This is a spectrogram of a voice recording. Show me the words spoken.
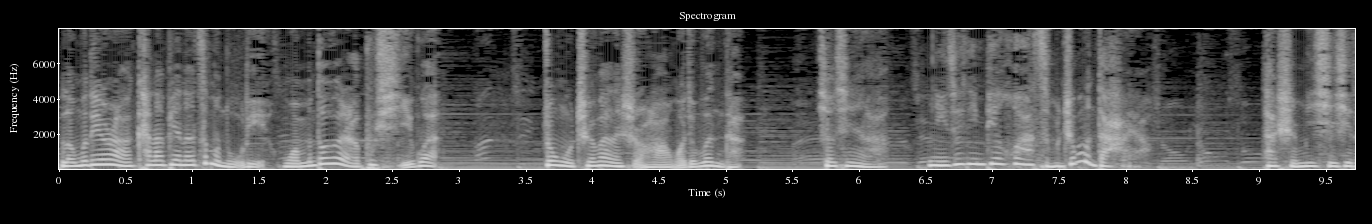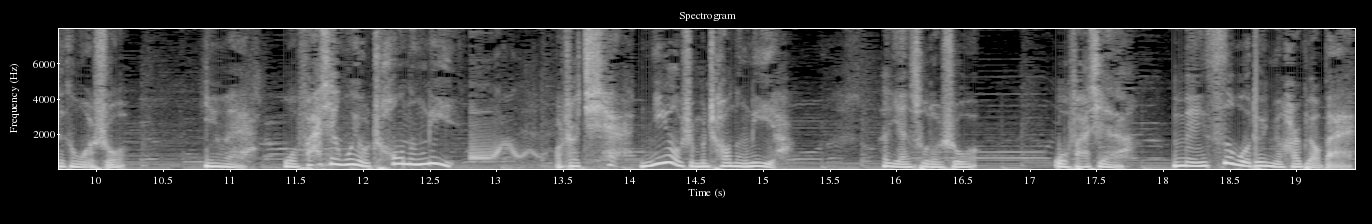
冷不丁啊，看他变得这么努力，我们都有点不习惯。中午吃饭的时候啊，我就问他：“肖鑫啊。”你最近变化怎么这么大呀？他神秘兮兮的跟我说：“因为我发现我有超能力。”我说：“切，你有什么超能力呀？”他严肃的说：“我发现啊，每次我对女孩表白，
